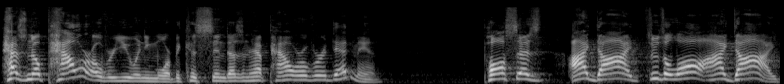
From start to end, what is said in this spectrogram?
has no power over you anymore because sin doesn't have power over a dead man. Paul says, I died through the law, I died.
